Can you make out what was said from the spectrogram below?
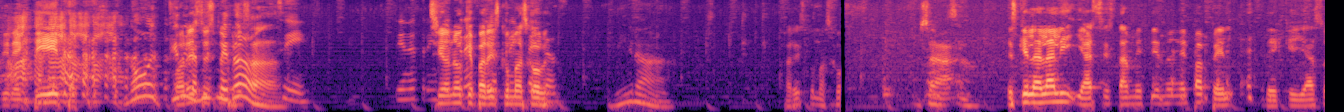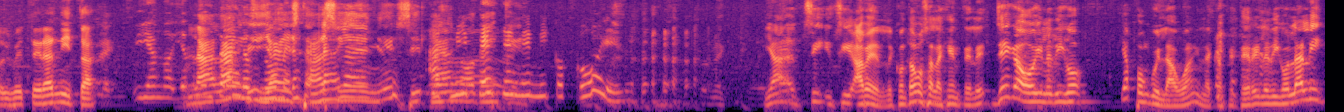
directito. No, tiene la eso misma edad. Sí. Tiene ¿Sí o no 33 que parezco más joven? 32. Mira. Parezco más joven. O sea, Es que la Lali ya se está metiendo en el papel de que ya soy veteranita. Y ya no, ya no La Lali ya números. está así en ese plano de mi cocol. ya, sí, sí, a ver, le contamos a la gente. Le, llega hoy y le digo, ya pongo el agua en la cafetera y le digo, Lali,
